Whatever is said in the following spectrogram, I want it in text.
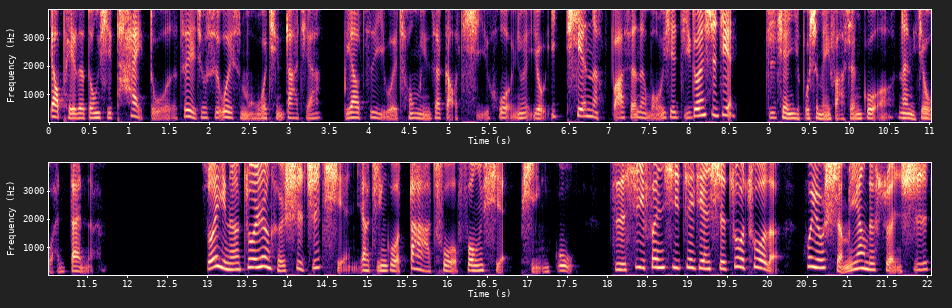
要赔的东西太多了。这也就是为什么我请大家不要自以为聪明在搞期货，因为有一天呢，发生了某一些极端事件，之前也不是没发生过啊，那你就完蛋了。所以呢，做任何事之前要经过大错风险评估，仔细分析这件事做错了会有什么样的损失，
